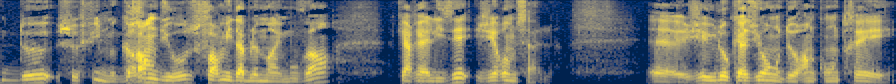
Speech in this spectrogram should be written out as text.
de ce film grandiose, formidablement émouvant, qu'a réalisé Jérôme Salle. Euh, j'ai eu l'occasion de rencontrer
